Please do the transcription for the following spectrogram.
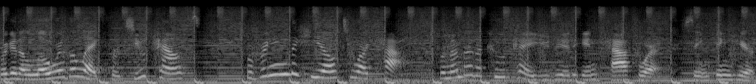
We're gonna lower the leg for two counts. We're bringing the heel to our calf. Remember the coupe you did in calf work? Same thing here.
